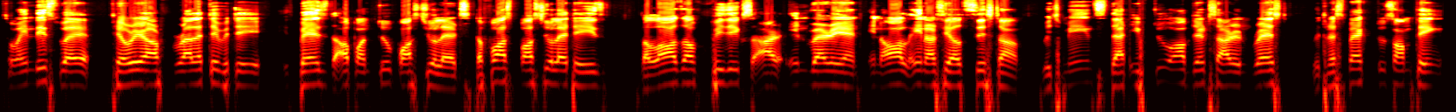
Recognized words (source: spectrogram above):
So in this way, theory of relativity is based upon two postulates. The first postulate is the laws of physics are invariant in all inertial systems which means that if two objects are in rest with respect to something,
